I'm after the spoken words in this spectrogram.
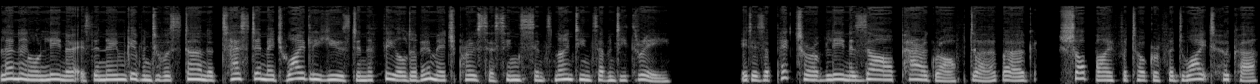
Lenna or Lena is the name given to a standard test image widely used in the field of image processing since 1973. It is a picture of Lena Söderberg, shot by photographer Dwight Hooker,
